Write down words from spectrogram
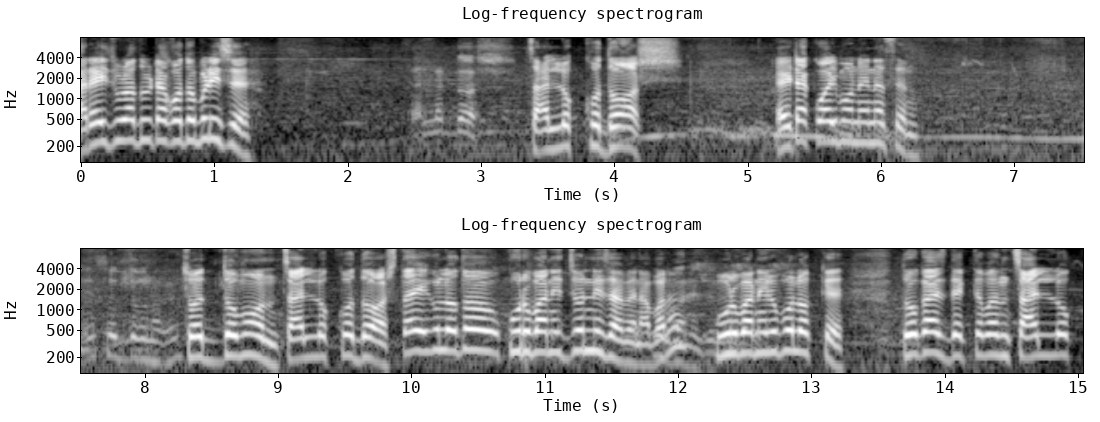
আর এই জোড়া দুইটা কত বেরিয়েছে চার লক্ষ দশ। এইটা কয় মন এনেছেন? চোদ্দ মন চার লক্ষ দশ। তাই এগুলো তো কুরবানির জন্যই যাবে না বলেন? কুরবানির কুরবানির উপলক্ষে। তো গাছ দেখতে পান চার লক্ষ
